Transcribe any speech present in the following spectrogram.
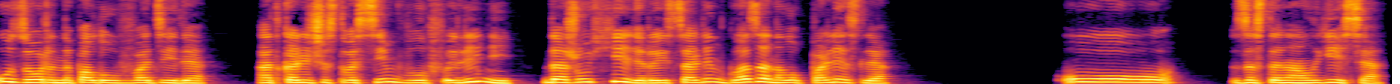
узоры на полу вводили. От количества символов и линий даже у Хеллера и Салин глаза на лоб полезли. о, застонал Еся.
